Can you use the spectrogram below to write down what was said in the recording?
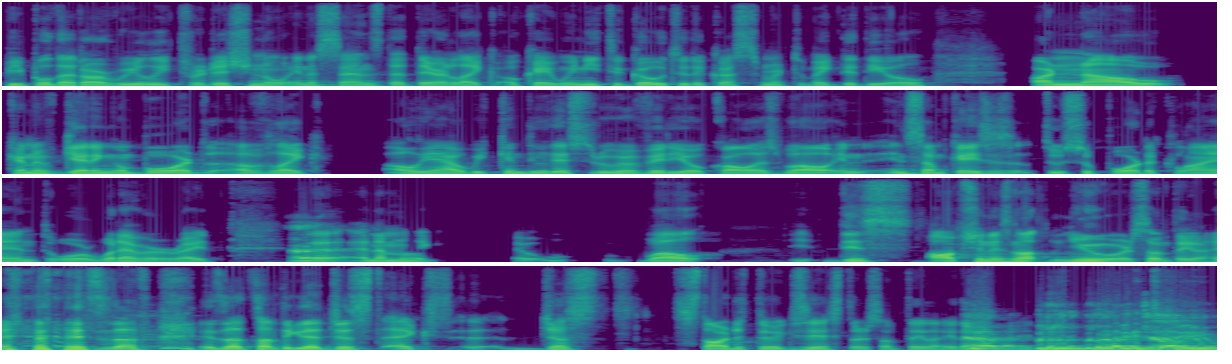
people that are really traditional in a sense that they're like, okay, we need to go to the customer to make the deal, are now kind of getting on board of like, oh yeah, we can do this through a video call as well. In in some cases, to support a client or whatever, right? Uh, Uh, and I'm like, well, this option is not new or something like it's not it's not something that just ex- uh, just started to exist or something like that, yeah, right? but, but let me tell you,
